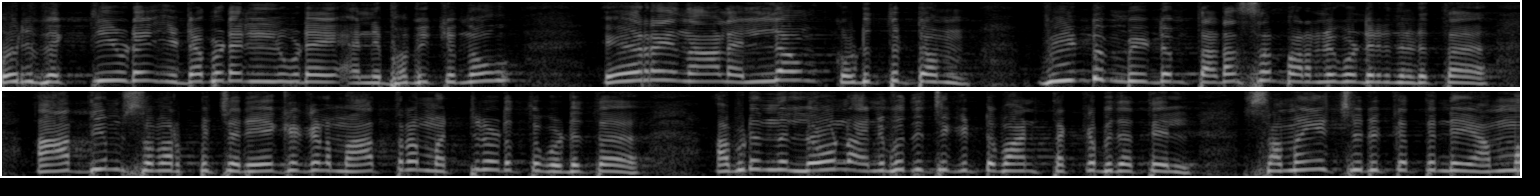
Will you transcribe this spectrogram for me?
ഒരു വ്യക്തിയുടെ ഇടപെടലിലൂടെ അനുഭവിക്കുന്നു. ഏറെ നാളെല്ലാം കൊടുത്തിട്ടും വീണ്ടും വീണ്ടും തടസ്സം പറഞ്ഞുകൊണ്ടിരുന്നിടത്ത് ആദ്യം സമർപ്പിച്ച രേഖകൾ മാത്രം മറ്റൊരിടത്ത് കൊടുത്ത് അവിടുന്ന് ലോൺ അനുവദിച്ച് കിട്ടുവാൻ തക്ക വിധത്തിൽ സമയച്ചുരുക്കത്തിന്റെ അമ്മ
